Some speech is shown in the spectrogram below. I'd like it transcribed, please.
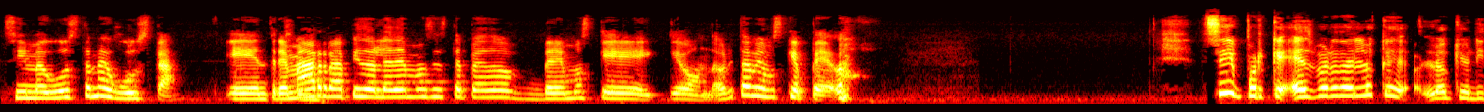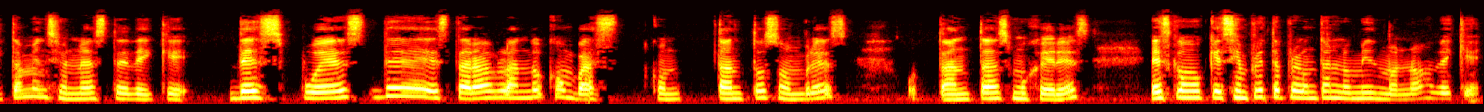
Si me gusta, me gusta. entre más rápido le demos este pedo, veremos qué, qué onda. Ahorita vemos qué pedo. Sí, porque es verdad lo que, lo que ahorita mencionaste, de que después de estar hablando con, con tantos hombres o tantas mujeres, es como que siempre te preguntan lo mismo, ¿no? De que,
